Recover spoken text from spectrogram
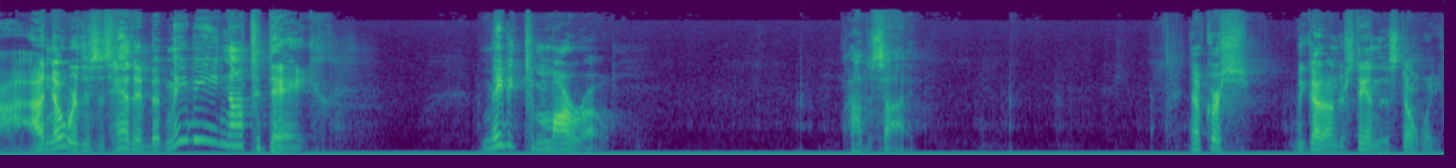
I know where this is headed, but maybe not today. Maybe tomorrow. I'll decide. Now, of course, we've got to understand this, don't we?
